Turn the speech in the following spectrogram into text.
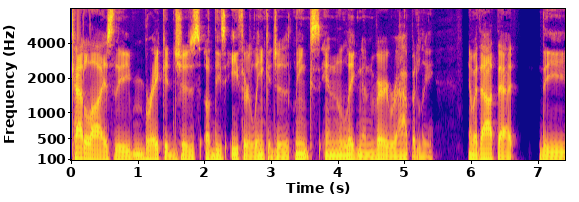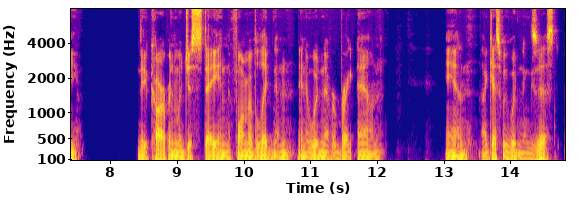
catalyze the breakages of these ether linkages links in lignin very rapidly. And without that the the carbon would just stay in the form of lignin and it would never break down. And i guess we wouldn't exist.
